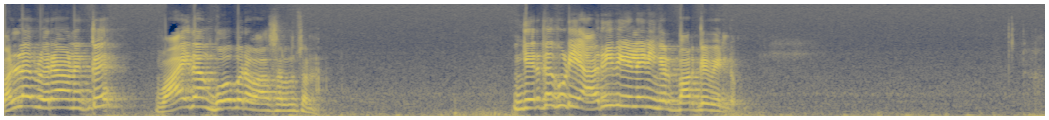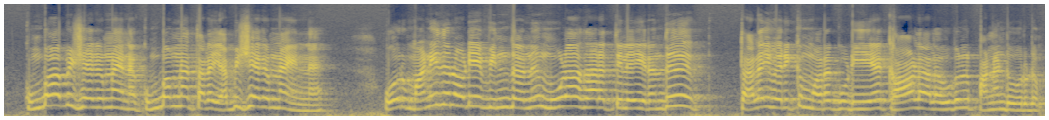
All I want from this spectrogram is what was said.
வல்லவிரானுக்கு வாய்தான் கோபுர வாசல்னு சொன்னான். இங்கே இருக்கக்கூடிய அறிவியலை நீங்கள் பார்க்க வேண்டும். கும்பாபிஷேகம்னா என்ன? கும்பம்னா தலை அபிஷேகம்னா என்ன? ஒரு மனிதனுடைய விந்தணு மூலாதாரத்திலே இருந்து தலை வரைக்கும் வரக்கூடிய கால அளவுகள் பன்னெண்டு வருடம்.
